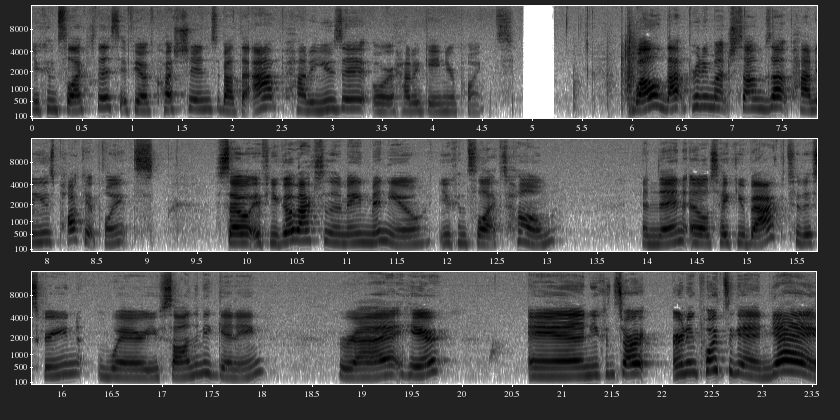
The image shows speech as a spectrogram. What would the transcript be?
You can select this if you have questions about the app, how to use it, or how to gain your points. Well, that pretty much sums up how to use Pocket Points. So if you go back to the main menu, you can select Home, and then it'll take you back to the screen where you saw in the beginning, right here, and you can start earning points again. Yay!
